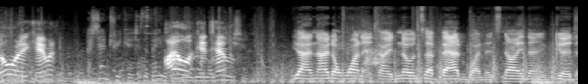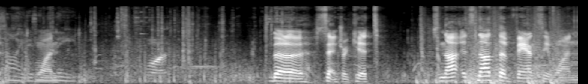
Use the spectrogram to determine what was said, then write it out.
Don't worry, Cameron. A sentry kit is available. I'll near your get him. Yeah, and I don't want it. I know it's a bad one. It's not even a good side is in the one. What? The Sentry kit. It's not. It's not the fancy one.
